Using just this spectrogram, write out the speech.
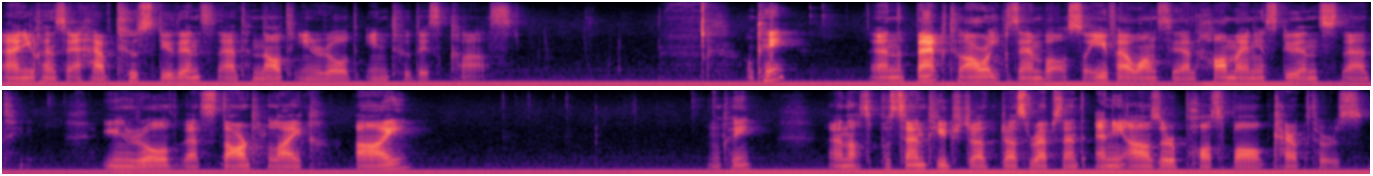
And you can say I have two students that not enrolled into this class. Okay, and back to our example. So if I want to see that how many students that enrolled that start like I, okay, and the percentage just represent any other possible characters.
